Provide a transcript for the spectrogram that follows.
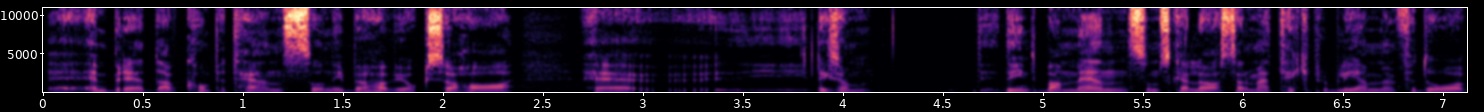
en bredd av kompetens och ni behöver också ha eh, liksom, det är inte bara män som ska lösa de här techproblemen för då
